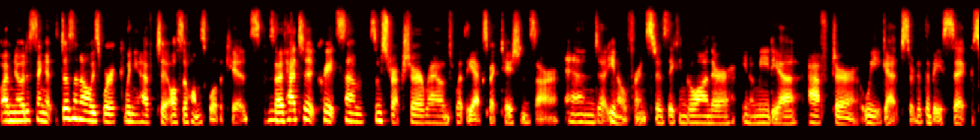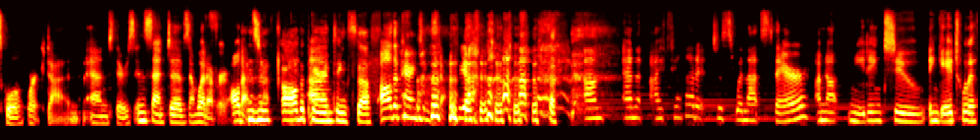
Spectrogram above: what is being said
I'm noticing it doesn't always work when you have to also homeschool the kids. Mm-hmm. So I've had to create some some structure around what the expectations are. And uh, you know, for instance, they can go on their you know media after we get sort of the basic school work done, and there's incentives and whatever, all that mm-hmm. stuff, all the um, parenting um, stuff, all the parenting stuff. Yeah. um, and I feel that it just when that's there, I'm not needing to engage with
